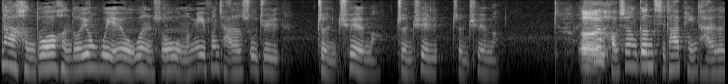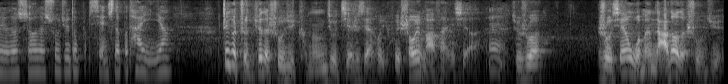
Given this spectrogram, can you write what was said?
那很多很多用户也有问说，我们蜜蜂茶的数据准确吗？准确准确吗？因为呃，好像跟其他平台的有的时候的数据都不显示的不太一样。这个准确的数据可能就解释起来会会稍微麻烦一些啊。嗯，就是说，首先我们拿到的数据，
